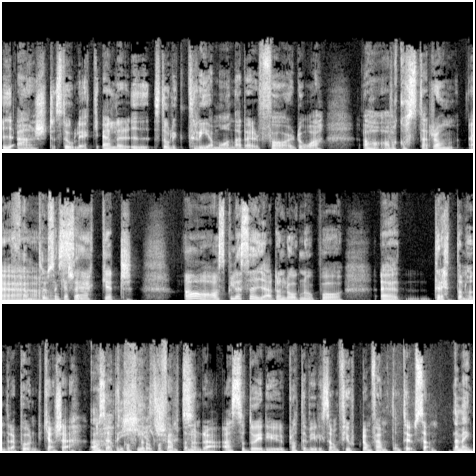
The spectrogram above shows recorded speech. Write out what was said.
i Ernst storlek eller i storlek tre månader för då, ja vad kostade de? Eh, 5 000 kanske? Säkert, ja skulle jag säga. De låg nog på eh, 1300 pund kanske. Ah, Och så att den är kostar på sjukt. 1500. Alltså då är det ju, pratar vi liksom 14-15 000. Nej men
